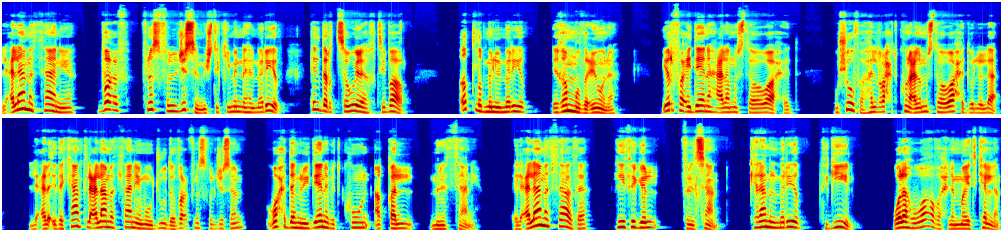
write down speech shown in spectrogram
العلامة الثانية ضعف في نصف الجسم يشتكي منه المريض تقدر تسوي له اختبار. اطلب من المريض يغمض عيونه يرفع يدينه على مستوى واحد وشوفه هل راح تكون على مستوى واحد ولا لا. إذا كانت العلامة الثانية موجودة ضعف نصف الجسم واحدة من يدينه بتكون أقل من الثانية. العلامة الثالثة هي ثقل في اللسان. كلام المريض ثقيل ولا هو واضح لما يتكلم.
